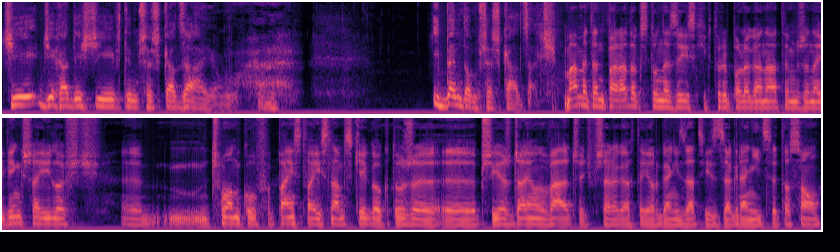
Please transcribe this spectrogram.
Ci dżihadyści jej w tym przeszkadzają. I będą przeszkadzać. Mamy ten paradoks tunezyjski, który polega na tym, że największa ilość y, członków państwa islamskiego, którzy y, przyjeżdżają walczyć w szeregach tej organizacji z zagranicy, to są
